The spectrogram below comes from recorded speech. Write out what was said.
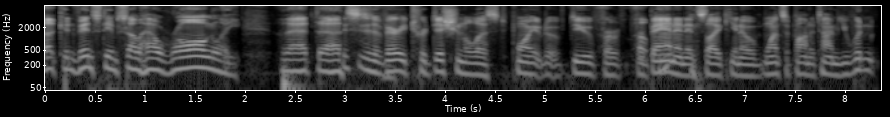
uh, convinced him somehow wrongly that uh, this is a very traditionalist point of view for, for oh, Bannon. It's like you know, once upon a time, you wouldn't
